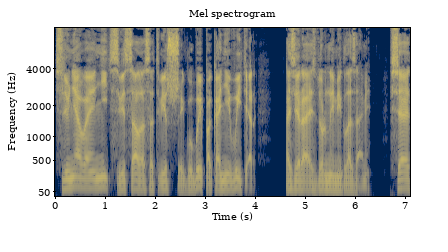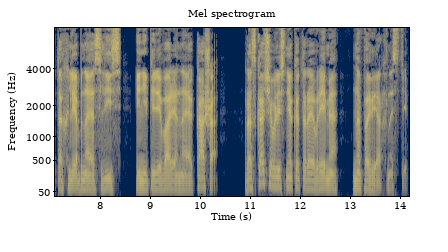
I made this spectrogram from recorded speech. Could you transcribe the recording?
Слюнявая нить свисала с отвисшей губы, пока не вытер, озираясь дурными глазами. Вся эта хлебная слизь и непереваренная каша раскачивались некоторое время на поверхности.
